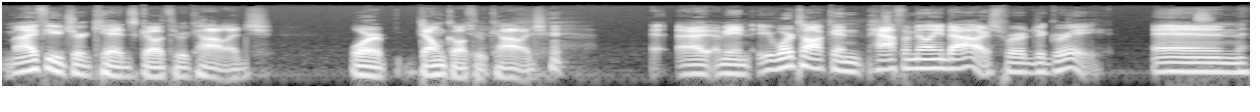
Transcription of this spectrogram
my future kids go through college or don't go yeah. through college. I, I mean, we're talking half a million dollars for a degree. And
